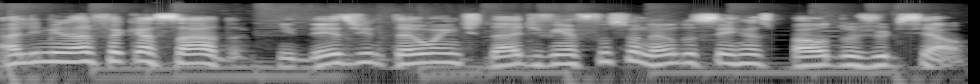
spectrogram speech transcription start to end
a liminar foi cassada e desde então a entidade vinha funcionando sem respaldo judicial.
